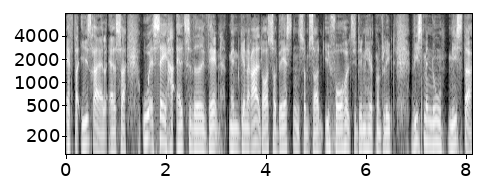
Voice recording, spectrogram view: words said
efter Israel. Altså USA har altid været i vand, men generelt også Vesten som sådan i forhold til den her konflikt. Hvis man nu mister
